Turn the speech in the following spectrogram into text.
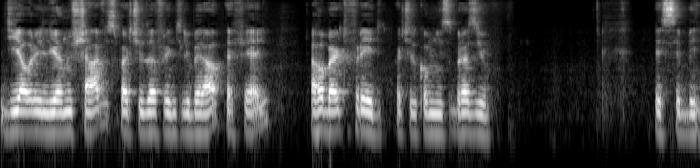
de Aureliano Chaves, Partido da Frente Liberal, PFL, a Roberto Freire, Partido Comunista do Brasil, PCB.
